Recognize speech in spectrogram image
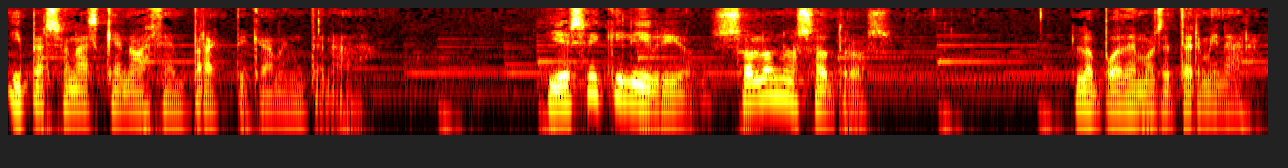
y personas que no hacen prácticamente nada. Y ese equilibrio solo nosotros lo podemos determinar.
